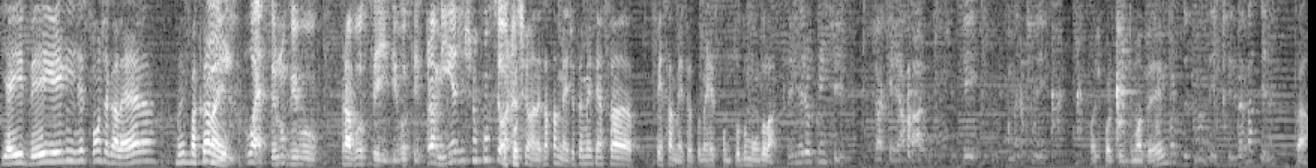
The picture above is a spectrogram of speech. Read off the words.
E aí veio e ele responde a galera. Bem bacana Sim, isso. Ué, se eu não vivo pra vocês e vocês pra mim, a gente não funciona. Não funciona, exatamente. Eu também tenho esse pensamento, eu também respondo todo mundo lá. Primeiro o cheese. Já que ele é a base do cheesecake, a gente começa com ele. Pode pôr tudo de uma vez. Pode pôr tudo de uma vez, porque ele vai bater, né? Tá.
